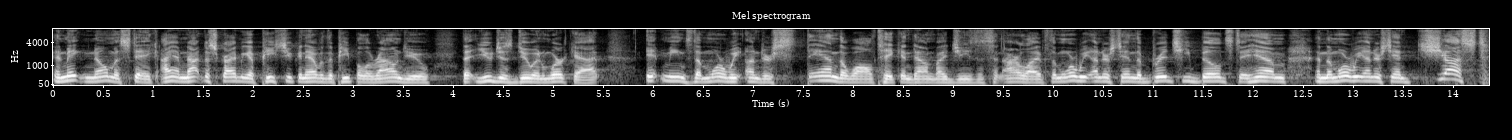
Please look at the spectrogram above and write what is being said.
And make no mistake, I am not describing a peace you can have with the people around you that you just do and work at. It means the more we understand the wall taken down by Jesus in our life, the more we understand the bridge he builds to him, and the more we understand just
